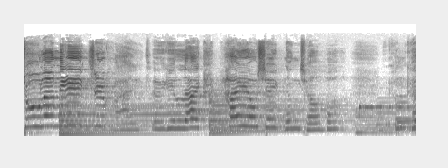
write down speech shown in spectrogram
除了你之外的依赖，还有谁能叫我勇敢？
